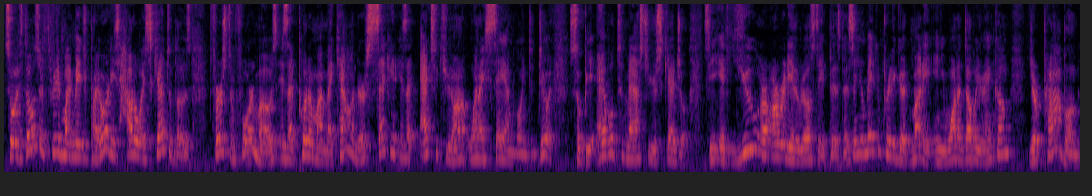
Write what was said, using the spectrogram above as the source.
So if those are three of my major priorities, how do I schedule those? First and foremost is I put them on my calendar. Second is I execute on it when I say I'm going to do it. So be able to master your schedule. See, if you are already in the real estate business and you're making pretty good money and you want to double your income, your problem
